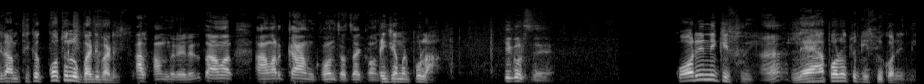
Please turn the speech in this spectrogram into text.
গ্রাম থেকে কত লোক বাড়ি বাড়িছো আলহামদুলিল্লাহ তো আমার আমার কাম কোন চাচা কোন এই যে আমার পোলা। কি করছে? করেনি কিছুই। হ্যাঁ? লেহাপড়া তো কিছুই করেনি।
